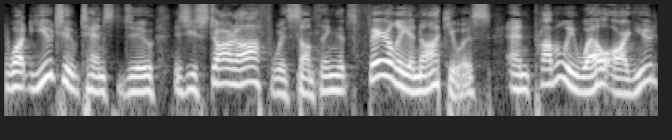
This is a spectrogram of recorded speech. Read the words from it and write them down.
what YouTube tends to do is you start off with something that's fairly innocuous and probably well argued,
